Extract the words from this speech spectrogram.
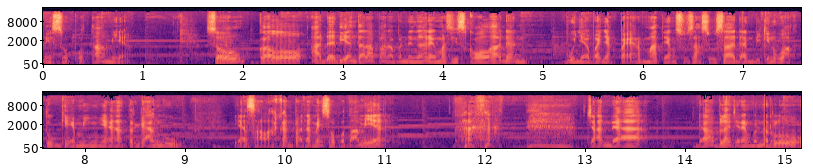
Mesopotamia. So, kalau ada di antara para pendengar yang masih sekolah dan punya banyak PR mat yang susah-susah dan bikin waktu gamingnya terganggu, ya salahkan pada Mesopotamia. Haha, canda. Udah belajar yang bener lu.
